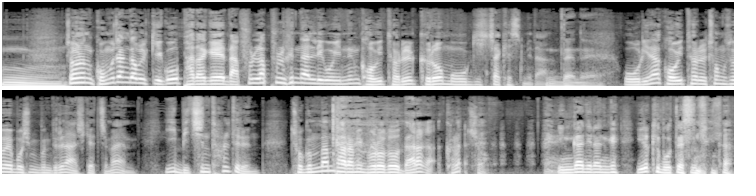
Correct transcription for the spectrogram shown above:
음. 저는 고무장갑을 끼고 바닥에 나풀나풀 흩날리고 있는 거위털을 끌어 모으기 시작했습니다. 네네. 오리나 거위털을 청소해 보신 분들은 아시겠지만 이 미친 털들은 조금만 바람이 불어도 날아가. 그렇죠. 인간이라는 게 이렇게 못됐습니다.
